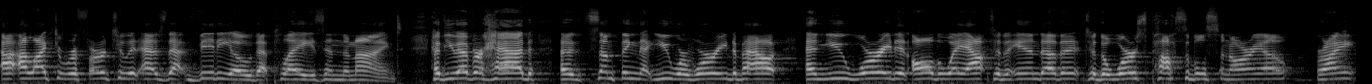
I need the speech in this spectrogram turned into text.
I, I, like to refer to it as that video that plays in the mind. Have you ever had uh, something that you were worried about and you worried it all the way out to the end of it, to the worst possible scenario, right?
